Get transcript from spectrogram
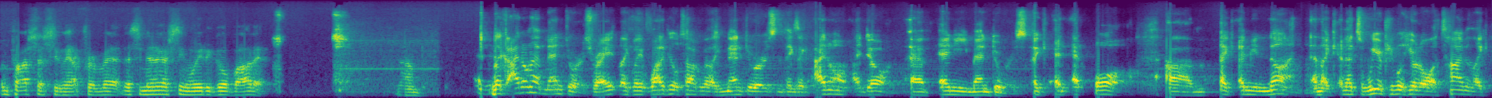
I'm processing that for a minute. That's an interesting way to go about it. Um, like I don't have mentors, right? Like, like a lot of people talk about like mentors and things like I don't I don't have any mentors like at, at all um, like I mean none, and like and that's weird. People hear it all the time, and like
